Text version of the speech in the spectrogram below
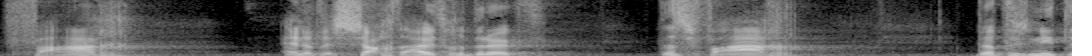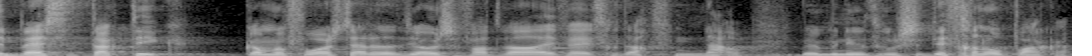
Vaag. En dat is zacht uitgedrukt. Dat is vaag. Dat is niet de beste tactiek. Ik kan me voorstellen dat Jozefat wel even heeft gedacht van, nou, ik ben benieuwd hoe ze dit gaan oppakken.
